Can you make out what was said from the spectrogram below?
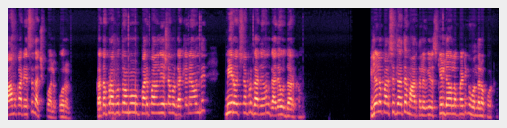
పాము కాటేస్తే చచ్చిపోవాలి పూరలు. గత ప్రభుత్వము పరిపాలన చేసినప్పుడు గట్లనే ఉంది. మీరు వచ్చినప్పుడు గదే ఉంది గదే ఉద్దారకం. పిల్లల పరిస్థితులు అయితే మారతలేవు. వీళ్ళ స్కిల్ డెవలప్మెంట్కి వందల కోట్లు.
